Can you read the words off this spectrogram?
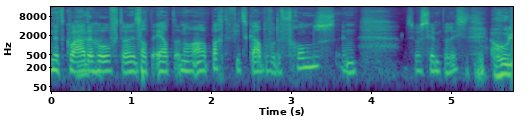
en het kwade hoofd. Zat, hij had nog een aparte fietskabel voor de frons. En zo simpel is het. Hoe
